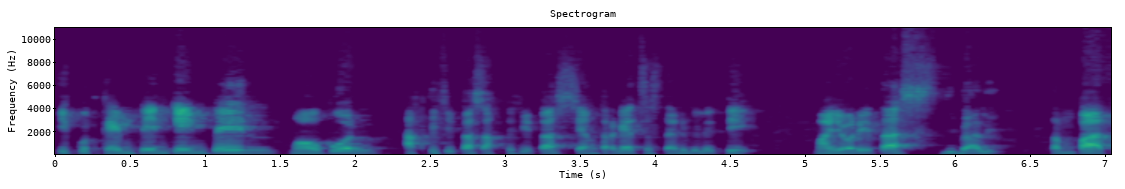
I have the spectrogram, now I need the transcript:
ikut campaign-campaign maupun aktivitas-aktivitas yang terkait sustainability mayoritas di Bali, tempat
